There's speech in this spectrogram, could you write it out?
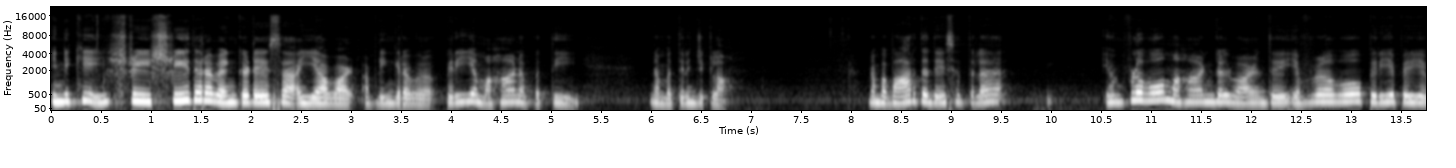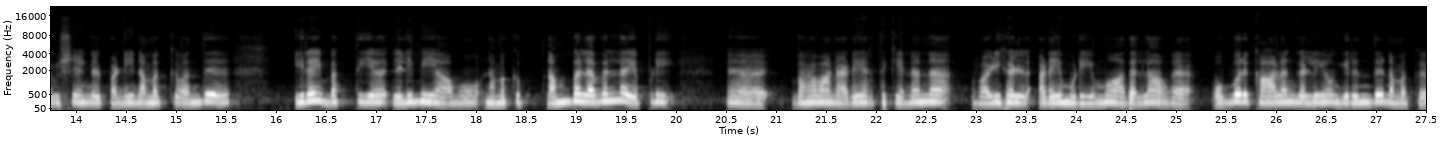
இன்றைக்கி ஸ்ரீ ஸ்ரீதர வெங்கடேச ஐயாவாள் அப்படிங்கிற ஒரு பெரிய மகானை பற்றி நம்ம தெரிஞ்சுக்கலாம். நம்ம பாரத தேசத்தில் எவ்வளவோ மகான்கள் வாழ்ந்து எவ்வளவோ பெரிய பெரிய விஷயங்கள் பண்ணி நமக்கு வந்து இறை பக்தியை எளிமையாகவும் நமக்கு நம்ம லெவலில் எப்படி பகவான் அடையிறதுக்கு என்னென்ன வழிகள் அடைய முடியுமோ அதெல்லாம் அவங்க ஒவ்வொரு காலங்கள்லேயும் இருந்து நமக்கு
